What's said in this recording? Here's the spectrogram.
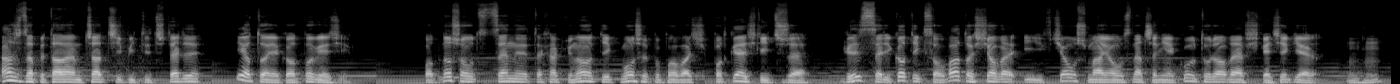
Aż zapytałem ChatGPT 4 i oto jego odpowiedzi. Podnosząc ceny, THQ Nordic może próbować podkreślić, że gry z serii Gothic są wartościowe i wciąż mają znaczenie kulturowe w świecie gier. Mhm.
